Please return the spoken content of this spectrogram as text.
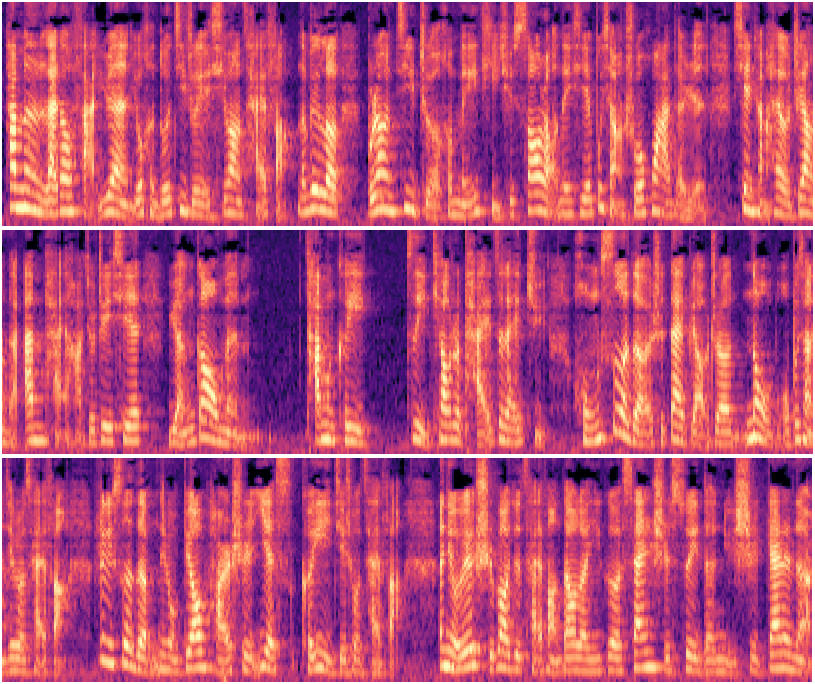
他们来到法院，有很多记者也希望采访。那为了不让记者和媒体去骚扰那些不想说话的人，现场还有这样的安排哈，就这些原告们，他们可以。自己挑着牌子来举，红色的是代表着 no，我不想接受采访；绿色的那种标牌是 yes，可以接受采访。那《纽约时报》就采访到了一个三十岁的女士 Galliner，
